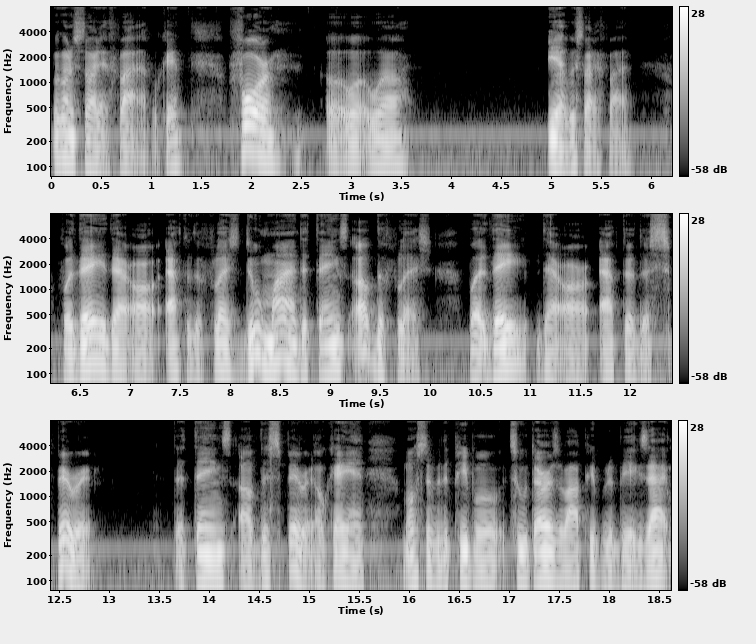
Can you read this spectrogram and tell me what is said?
we're going to start at 5, okay? four. uh, well yeah, we start at 5. For they that are after the flesh do mind the things of the flesh, but they that are after the spirit the things of the spirit, okay? And most of the people, two thirds of our people to be exact,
